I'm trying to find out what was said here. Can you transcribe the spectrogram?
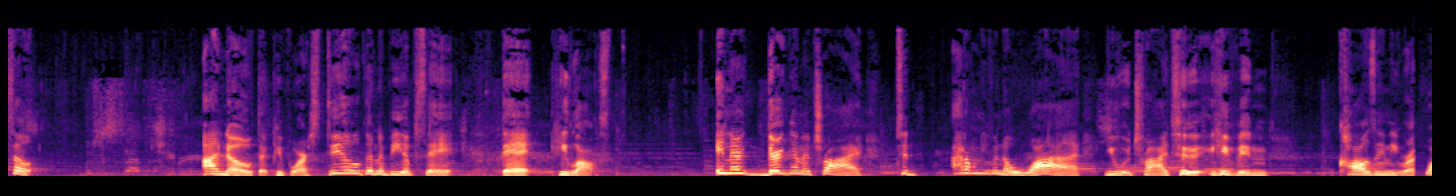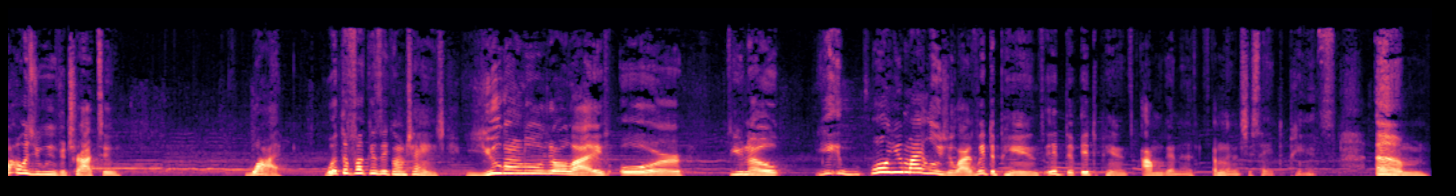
So i know that people are still gonna be upset that he lost. And they're they're gonna try I don't even know why you would try to even cause any rush. Why would you even try to? Why? What the fuck is it gonna change? You gonna lose your life, or you know, you, well, you might lose your life. It depends. It de- it depends. I'm gonna I'm gonna just say it depends. Um,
